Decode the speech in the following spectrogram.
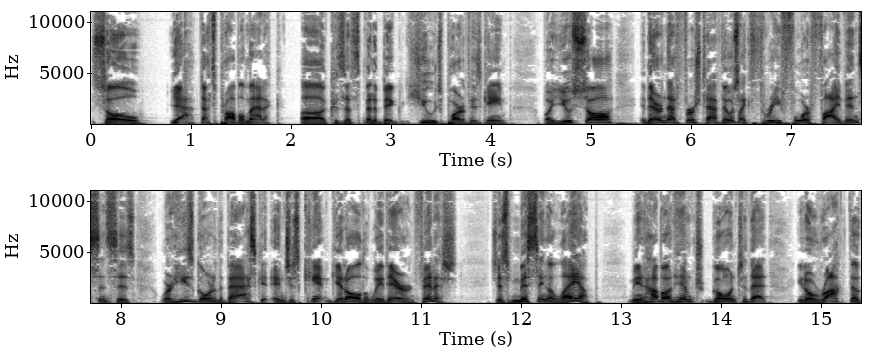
so, yeah, that's problematic because uh, that's been a big, huge part of his game. But you saw there in that first half, there was like three, four, five instances where he's going to the basket and just can't get all the way there and finish, just missing a layup. I mean, how about him going to that, you know, rock the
